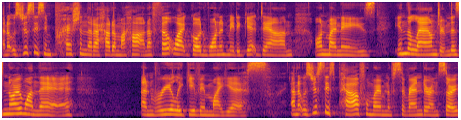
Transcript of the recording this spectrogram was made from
And it was just this impression that I had in my heart. And I felt like God wanted me to get down on my knees in the lounge room. There's no one there and really give him my yes. And it was just this powerful moment of surrender. And so,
